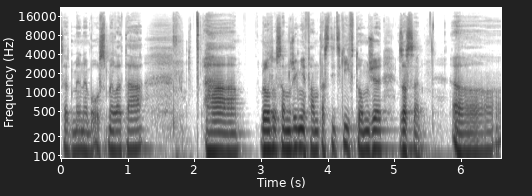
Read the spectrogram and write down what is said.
sedmi nebo osmi letá. A bylo to samozřejmě fantastický v tom, že zase uh,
